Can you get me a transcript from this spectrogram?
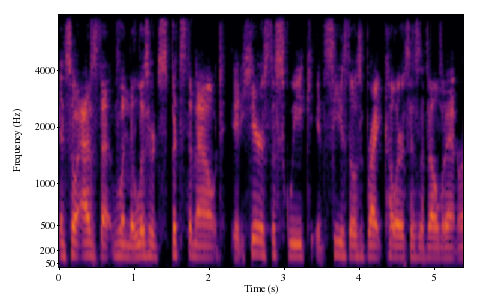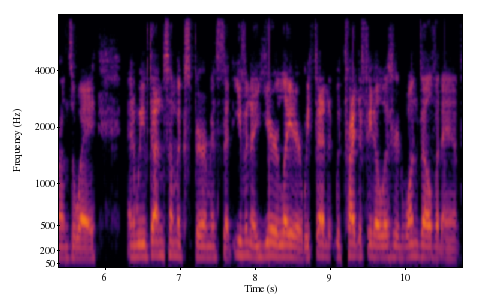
and so as that when the lizard spits them out it hears the squeak it sees those bright colors as the velvet ant runs away and we've done some experiments that even a year later we fed we tried to feed a lizard one velvet ant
